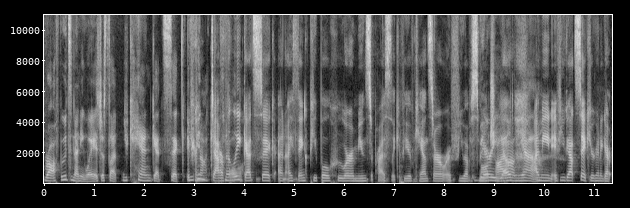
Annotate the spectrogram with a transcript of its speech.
raw foods in any way. It's just that you can get sick if you are can not definitely careful. get sick and i think people who are immune suppressed like if you have cancer or if you have a small Very child young, yeah. i mean if you get sick you're going to get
